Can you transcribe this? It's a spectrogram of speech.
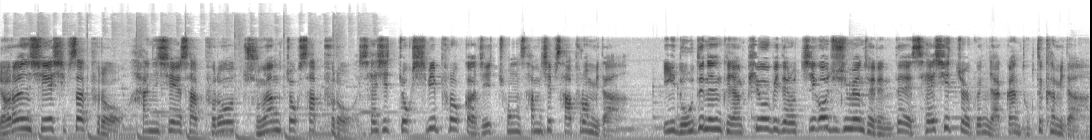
11시에 14%, 1시에 4%, 중앙 쪽 4%, 3시 쪽 12%까지 총 34%입니다. 이 노드는 그냥 POB대로 찍어주시면 되는데 3시 쪽은 약간 독특합니다.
